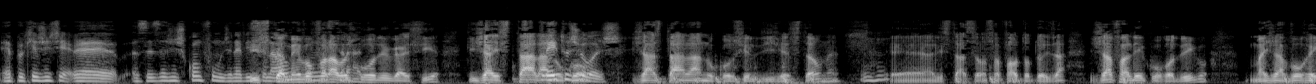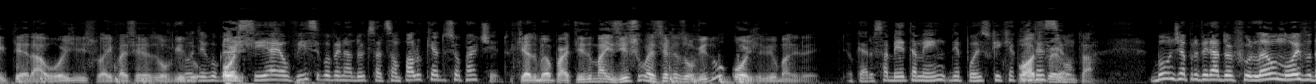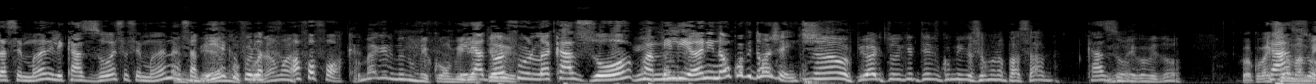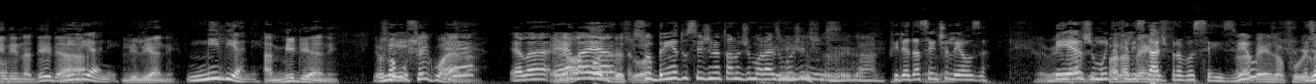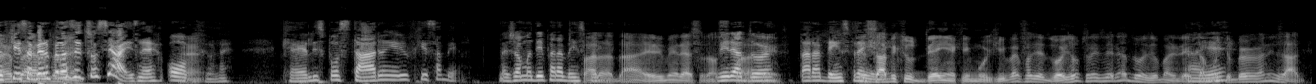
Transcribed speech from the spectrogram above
É porque a gente, é, às vezes a gente confunde, né? Isso Vicinal também vou falar hoje com o Rodrigo Garcia, que já está lá Pleito no de hoje. já está lá no Conselho de Gestão, né? Uhum. É, a licitação, só falta autorizar. Já falei com o Rodrigo, mas já vou reiterar hoje, isso aí vai ser resolvido Rodrigo hoje. Garcia é o vice-governador do estado de São Paulo, que é do seu partido. Que é do meu partido, mas isso vai ser resolvido hoje, viu, Marilei? Eu quero saber também depois o que, que Pode aconteceu. perguntar. Bom dia pro vereador Furlão, noivo da semana. Ele casou essa semana. É Sabia mesmo? que o Furlan. Furlan, Ó a fofoca. Como é que ele não me O convidou? vereador Ele teve- Furlan casou com a Então- Miliane e não convidou a gente. Não, o pior de tudo é que ele teve comigo a semana passada. Casou. Não me convidou. Como é que Casou. chama a menina dele? A Liliane. Liliane. Miliane. A Miliane. Eu já Que- almocei com é, ela. Ela, Ela é ela é, sobrinha do Sidney Antônio de Moraes Isso, é verdade. Filha da Sentileuza. É. Beijo, muita Parabéns. felicidade pra vocês, viu? Parabéns ao Furlan Mas eu fiquei sabendo ela pelas também. redes sociais, né? Óbvio, É. né? Que aí eles postaram e aí eu fiquei sabendo. Mas já mandei parabéns Para ele. dar, ele merece o nosso Vereador, parabéns. parabéns, Você ele. sabe que o DEM aqui em Mogi vai fazer dois ou três vereadores, viu, Marília? Ele Ah, está é? muito bem organizado.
